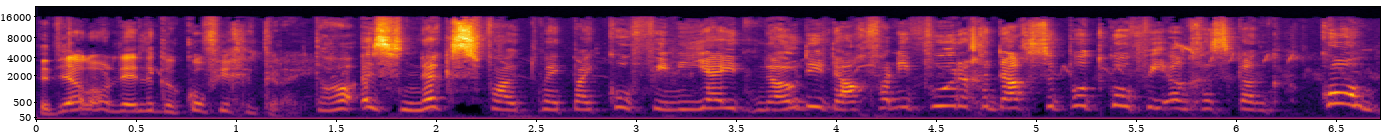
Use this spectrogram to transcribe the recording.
Het jy al ordentlike koffie gekry? Daar is niks fout met my koffie nie. Jy het nou die dag van die vorige dag se pot koffie ingeskink. Kom.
